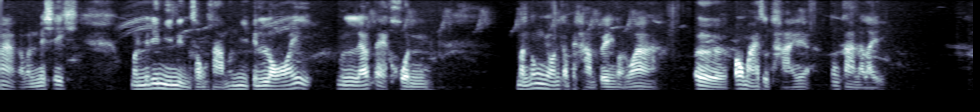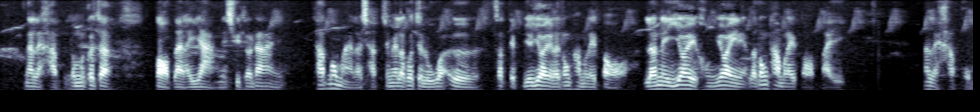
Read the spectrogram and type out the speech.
มากๆอะมันไม่ใช่ มันไม่ได้มีหนึ่งสองสามมันมีเป็นร้อยมันแล้วแต่คน มันต้องย้อนกลับไปถามตัวเองก่อนว่า เออ เป้าหมายสุดท้ายอะต้องการอะไรนั่นแหละครับ แล้วมันก็จะ ตอบหลายๆอย่างในชีวิตเราได้ ถ้าเป้าหมายเราชัดใช่ไหมเราก็จะรู้ว่าเออสเต็ปย่อยๆเราต้องทำอะไรต่อ แล้วในย่อยของย่อยเนี่ยเราต้องทำอะไรต่อไปนั่นแหละครับผม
